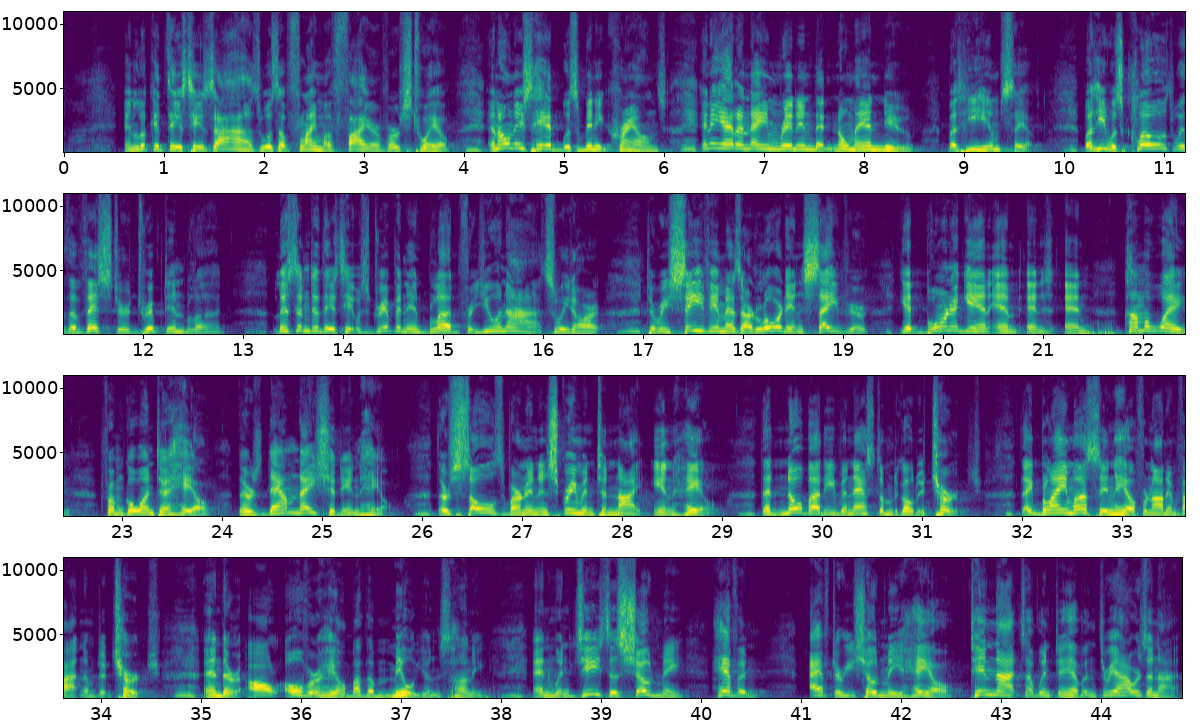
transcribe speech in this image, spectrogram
And look at this his eyes was a flame of fire, verse 12. And on his head was many crowns. And he had a name written that no man knew, but he himself. But he was clothed with a vesture dripped in blood. Listen to this. It was dripping in blood for you and I, sweetheart, to receive him as our Lord and Savior, get born again, and, and, and come away from going to hell. There's damnation in hell. There's souls burning and screaming tonight in hell that nobody even asked them to go to church. They blame us in hell for not inviting them to church. And they're all over hell by the millions, honey. And when Jesus showed me heaven, after he showed me hell, 10 nights I went to heaven, three hours a night.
